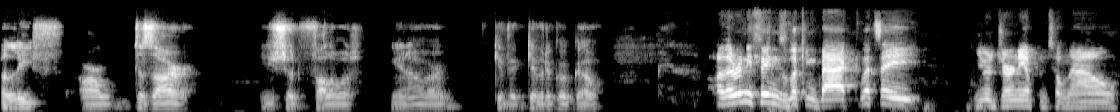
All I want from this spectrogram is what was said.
belief or desire, you should follow it. You know, or give it give it a good go are there any things looking back? Let's say your journey up until now.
